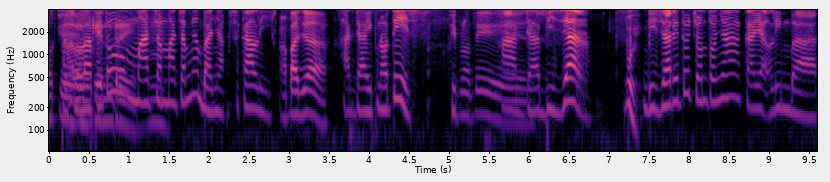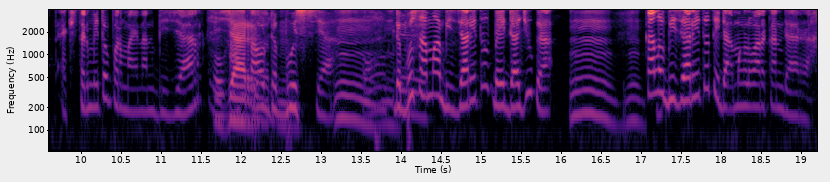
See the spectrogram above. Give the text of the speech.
oke. Pesulap All itu. Hmm. macam-macamnya banyak sekali. Apa aja? Ada hipnotis, Hipnotis. ada bizar. Wih. Bizar itu contohnya kayak limbat. Ekstrem itu permainan bizar, Bizar. atau debus ya. Hmm. Debus sama bizar itu beda juga. Hmm. hmm. Kalau bizar itu tidak mengeluarkan darah,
